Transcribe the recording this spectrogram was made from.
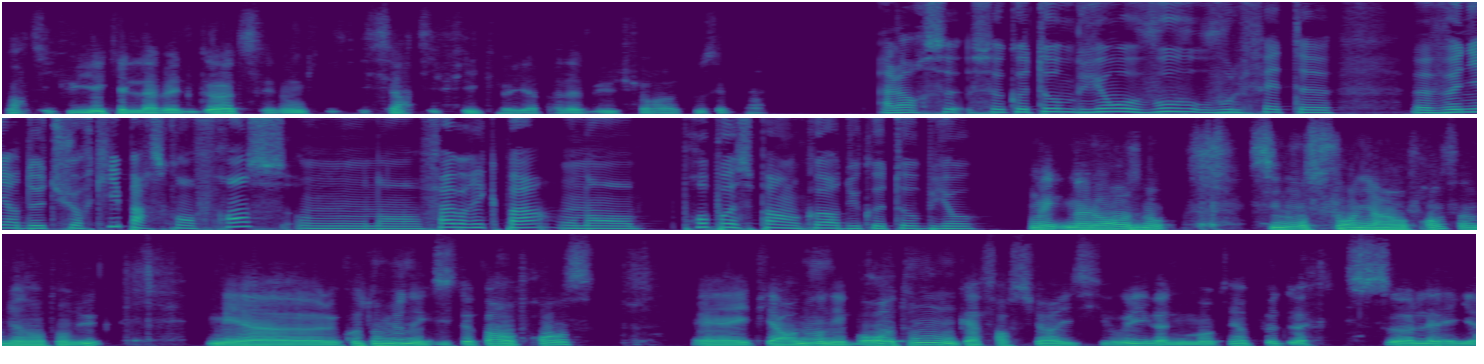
particulier, qui est le label GOTS, et donc qui, certifie qu'il n'y a pas d'abus sur tous ces points. Alors, ce, coton bio, vous, vous le faites venir de Turquie parce qu'en France, on n'en fabrique pas, on n'en propose pas encore du coton bio. Oui, malheureusement. Sinon, on se fournirait en France, hein, bien entendu. Mais le coton bio n'existe pas en France. Et puis alors nous, on est bretons, donc à fortiori, si vous voulez, il va nous manquer un peu de soleil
